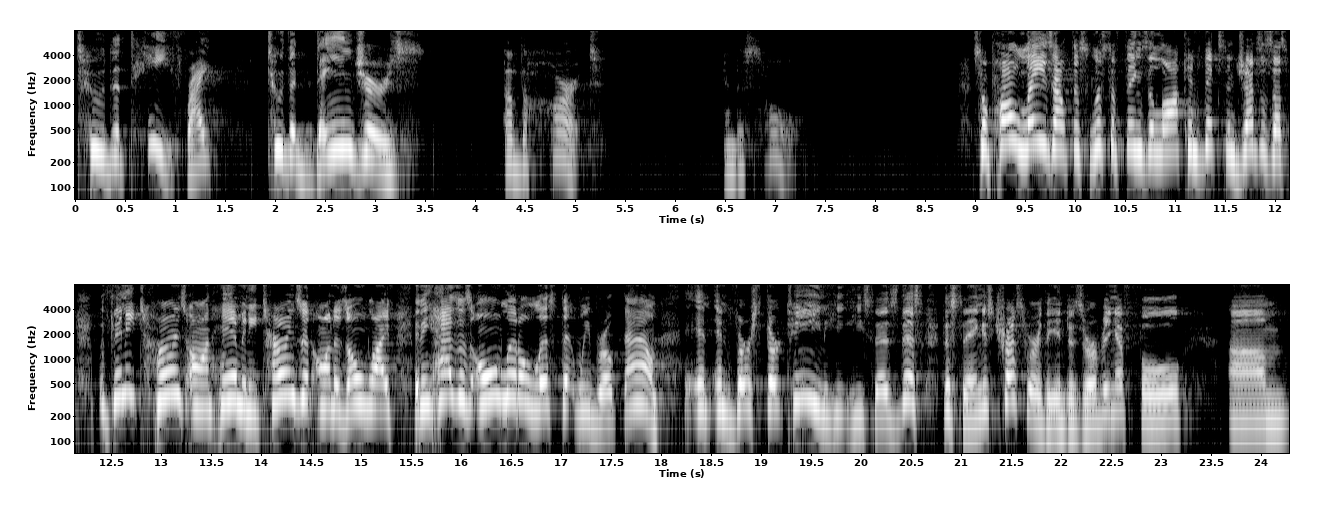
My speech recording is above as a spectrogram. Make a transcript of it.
to the teeth, right? To the dangers of the heart and the soul. So Paul lays out this list of things the law convicts and judges us, but then he turns on him and he turns it on his own life, and he has his own little list that we broke down. In, in verse 13, he, he says this the saying is trustworthy and deserving of full. Um,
